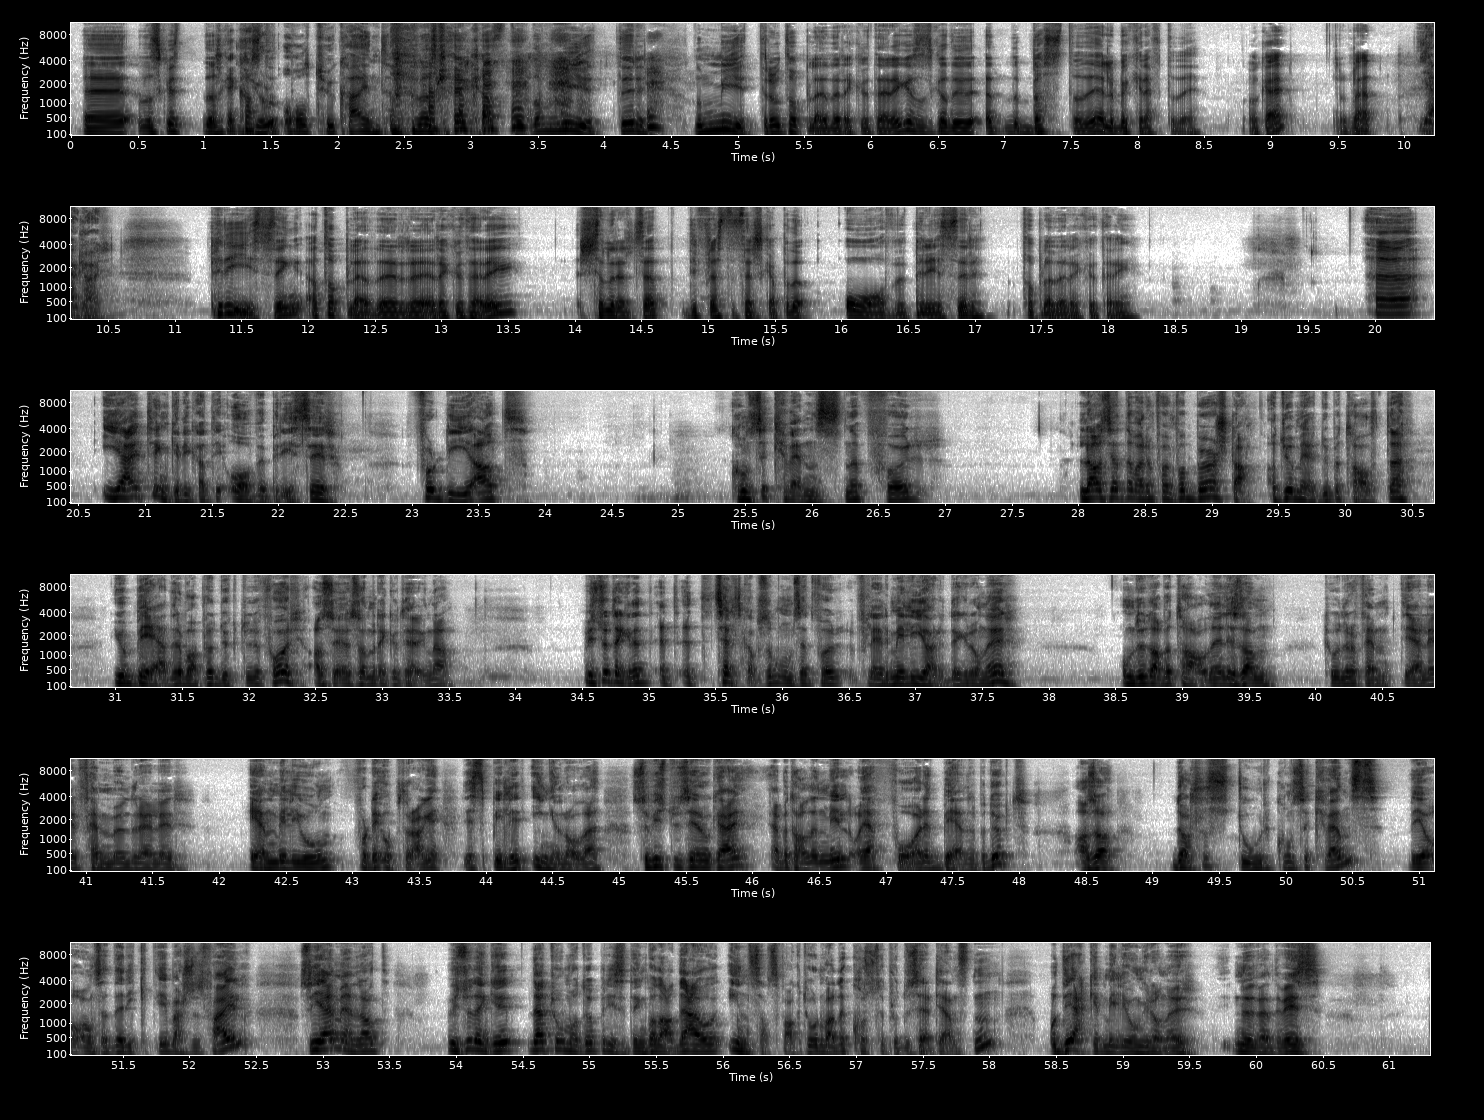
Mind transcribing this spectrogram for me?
Uh, nå, skal, nå, skal, jeg kaste You're all too kind. nå skal jeg kaste ut noen myter Noen myter om topplederrekruttering, så skal du buste de eller bekrefte de. Ok? Er du klar? Jeg er klar. Prising av topplederrekruttering. Generelt sett, de fleste selskapene overpriser topplederrekruttering. Uh, jeg tenker ikke at de overpriser, fordi at konsekvensene for La oss si at det var en form for børs. da, at Jo mer du betalte, jo bedre var produktet du får. Altså som rekruttering, da. Hvis du tenker et, et, et selskap som omsetter for flere milliarder kroner, om du da betaler liksom 250 eller 500 eller 1 million for det oppdraget, det spiller ingen rolle. Så hvis du sier ok, jeg betaler en mill, og jeg får et bedre produkt altså, Det har så stor konsekvens ved å ansette riktig versus feil. Så jeg mener at hvis du tenker, Det er to måter å prise ting på. da. Det er jo innsatsfaktoren, hva det koster å produsere tjenesten. Og det er ikke en million kroner, nødvendigvis.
